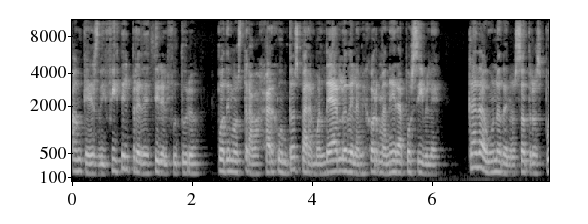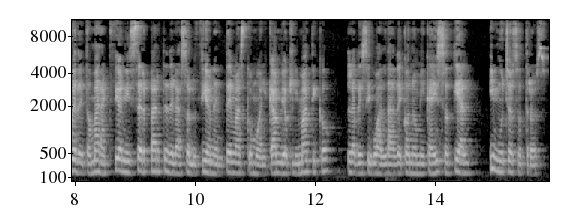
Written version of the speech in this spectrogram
Aunque es difícil predecir el futuro, podemos trabajar juntos para moldearlo de la mejor manera posible. Cada uno de nosotros puede tomar acción y ser parte de la solución en temas como el cambio climático, la desigualdad económica y social y muchos otros.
